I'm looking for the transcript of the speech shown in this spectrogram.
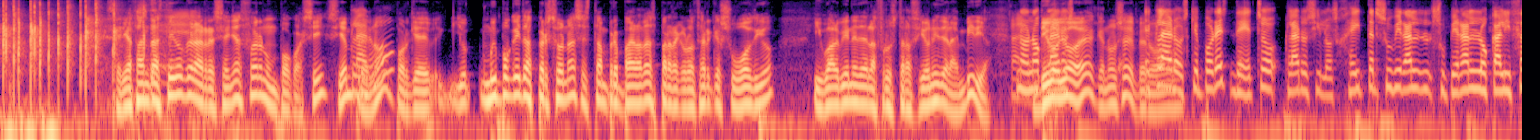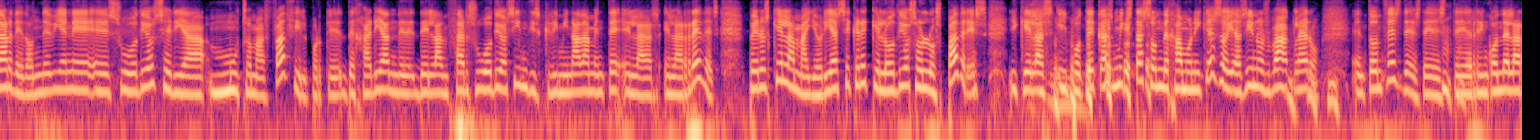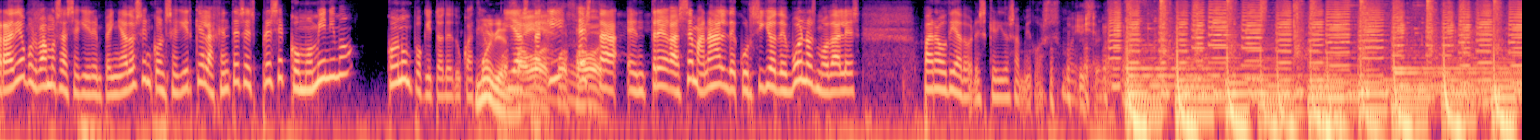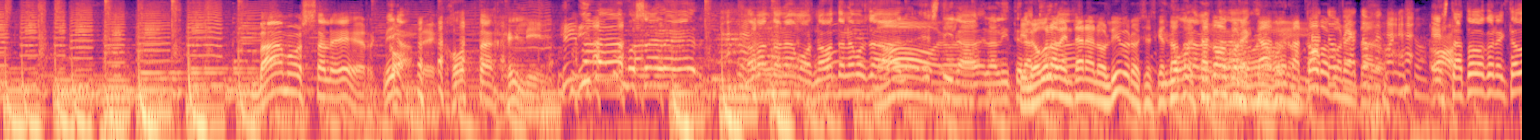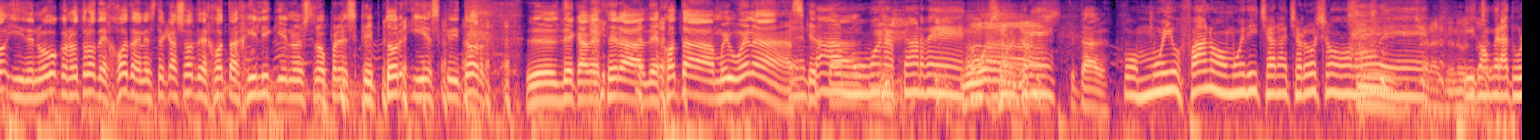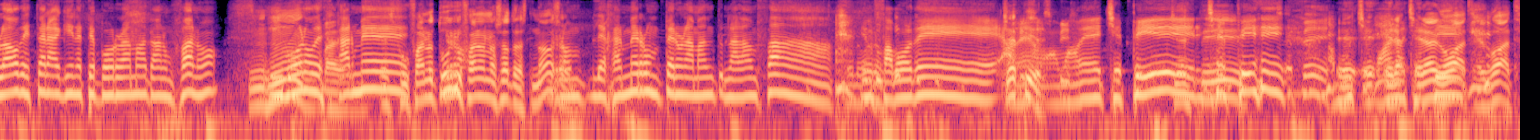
Sería fantástico que las reseñas fueran un poco así, siempre, Claro. ¿no? Porque yo, muy poquitas personas están preparadas para reconocer que su odio igual viene de la frustración y de la envidia. No, no, Digo claro, yo, ¿eh? Que no sé, pero... Eh, claro, es que por es, de hecho, claro, si los haters supieran, supieran localizar de dónde viene eh, su odio, sería mucho más fácil, porque dejarían de, de lanzar su odio así indiscriminadamente en las, en las redes. Pero es que la mayoría se cree que el odio son los padres y que las hipotecas mixtas son de jamón y queso, y así nos va, claro. Entonces, desde este rincón de la radio, pues vamos a seguir empeñados en conseguir que la gente se exprese como mínimo con un poquito de educación. Muy bien. Y hasta favor, aquí esta entrega semanal de cursillo de buenos modales para odiadores, queridos amigos. Vamos a leer Mira. con DJ Gili. ¡Y vamos a leer! No abandonamos, no abandonamos la, No, la- la Y literatura. luego la ventana de los libros, es que está, luego todo- la está todo ventana- conectado, bueno, está todo conectado. Está todo conectado y de nuevo con otro DJ, en este caso DJ Gili, quien es nuestro prescriptor y escritor el de cabecera. DJ, muy buenas. ¿Qué tal? Muy buenas tardes, Muy como buenas. siempre. ¿Qué tal? Pues muy ufano, muy dicharachoroso, ¿no? De- y congratulado de estar aquí en este programa tan ufano. Y bueno, vale. dejarme. Es ufano tú y ro- ufano nosotros, ¿no? rom- dejarme romper una, una lanza en favor de. Shakespeare. Vamos a ver, Shakespeare, Shakespeare. Eh, eh, bueno, era, el. Goat, el Goat.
